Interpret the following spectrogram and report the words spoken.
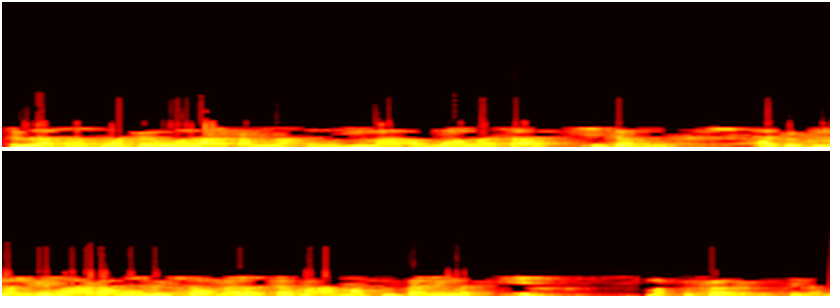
Jelas Rasulullah Jawa la tamna'u ima Allah masa sidahu. Aja geman ke ngarang wong besok melok jamaah maktuba ning masjid. Maktuba lho sinan.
